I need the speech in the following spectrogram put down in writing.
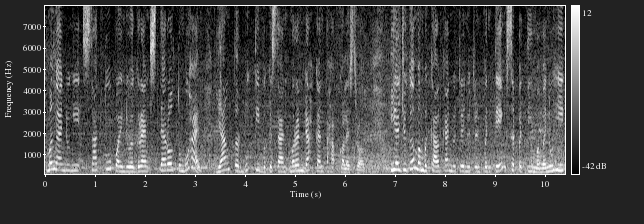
mengandungi 1.2 gram sterol tumbuhan yang terbukti berkesan merendahkan tahap kolesterol. Ia juga membekalkan nutrien-nutrien penting seperti memenuhi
